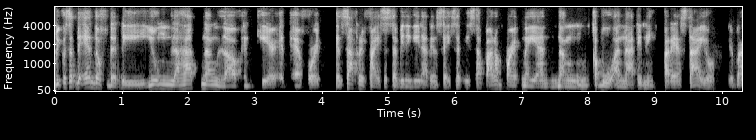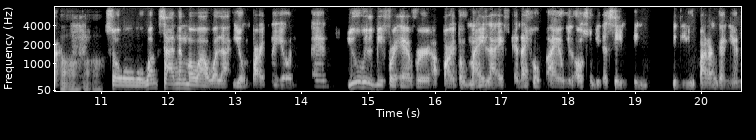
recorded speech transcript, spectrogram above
Because at the end of the day, yung lahat ng love and care and effort and sacrifices na binigay natin sa isa't isa, parang part na yan ng kabuuan natin eh. Parehas tayo, di ba? Oo, oo. So, wag sanang mawawala yung part na yon. And you will be forever a part of my life and I hope I will also be the same thing with you. Parang ganyan.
